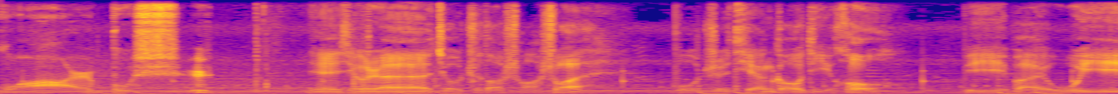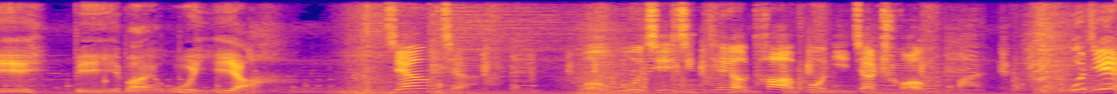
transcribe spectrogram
华而不实。年轻人就知道耍帅，不知天高地厚，必败无疑，必败无疑呀！江家，我无极今天要踏破你家床板！无极，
